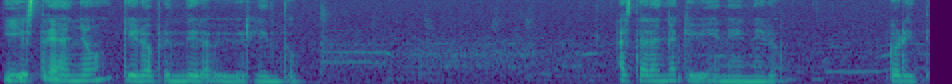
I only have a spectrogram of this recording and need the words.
Y este año quiero aprender a vivir lento. Hasta el año que viene, enero. Goretti.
